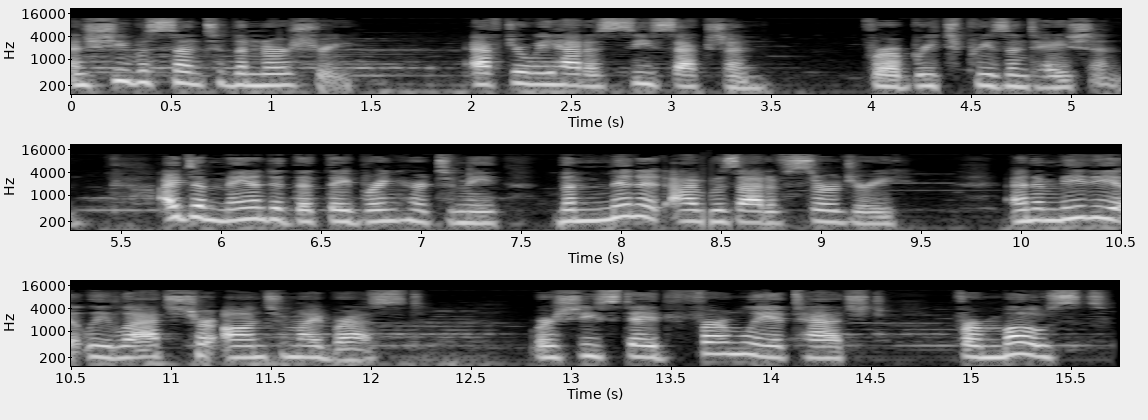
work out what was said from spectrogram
and she was sent to the nursery after we had a C-section for a breech presentation. I demanded that they bring her to me the minute I was out of surgery and immediately latched her onto my breast, where she stayed firmly attached for most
